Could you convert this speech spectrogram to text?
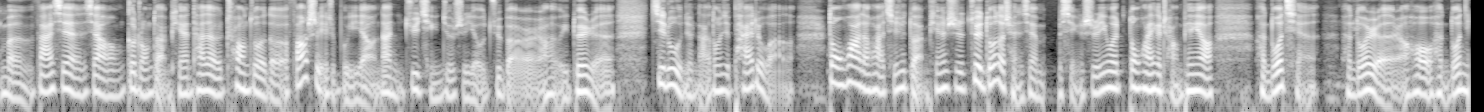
们发现像各种短片，它的创作的方式也是不一样。那你剧情就是有剧本，然后有一堆人记录，就拿东西拍就完了。动画的话，其实短片是最多的呈现形式，因为动画一个长片要很多钱、很多人，然后很多。年，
